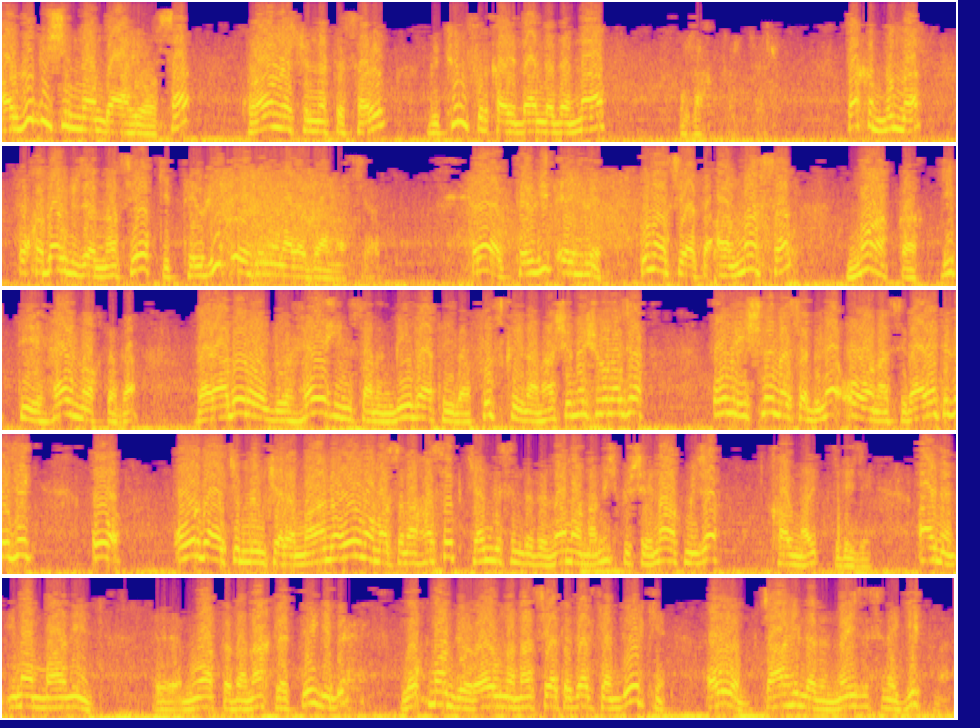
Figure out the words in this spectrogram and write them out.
Azı dişinden dahi olsa Kur'an ve sünnete sarıp bütün fırkayı derleden ne yap? Uzak dur. Bakın bunlar o kadar güzel nasihat ki tevhid ehlinin alacağı nasihat. Eğer tevhid ehli bu nasihati almazsa muhakkak gittiği her noktada beraber olduğu her insanın bidatıyla, fıskıyla haşır neşir olacak. Onu işlemese bile o ona sirayet edecek. O oradaki münkere mani olmamasına hasep kendisinde de zamanla hiçbir şey ne yapmayacak? Kalmayıp gidecek. Aynen İmam Mali'nin e, Muvatta'da naklettiği gibi Lokman diyor oğluna nasihat ederken diyor ki oğlum cahillerin meclisine gitme.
